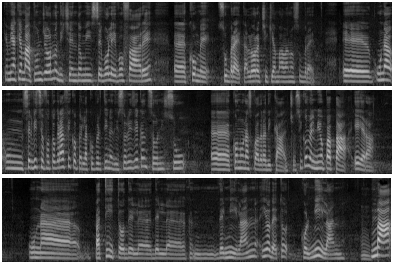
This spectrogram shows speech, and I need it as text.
che mi ha chiamato un giorno dicendomi se volevo fare eh, come Subretta, allora ci chiamavano Subretta, eh, una- un servizio fotografico per la copertina di Sorrisi e Canzoni su, eh, con una squadra di calcio. Siccome il mio papà era un eh, patito del, del- del Milan, io ho detto col Milan, ma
